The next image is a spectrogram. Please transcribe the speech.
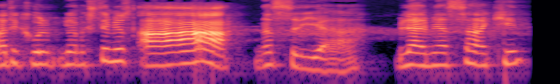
Artık gol görmek istemiyoruz. Aa, nasıl ya? Müller biraz sakin.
